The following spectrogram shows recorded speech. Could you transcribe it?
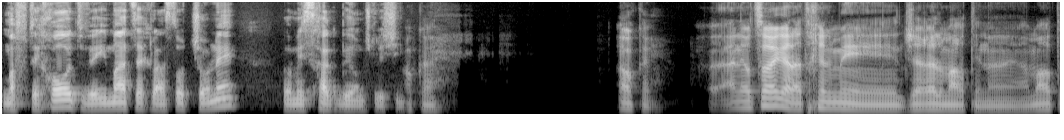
המפתחות ועם מה צריך לעשות שונה במשחק ביום שלישי. אוקיי. אוקיי. אני רוצה רגע להתחיל מג'רל מרטין, אמרת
